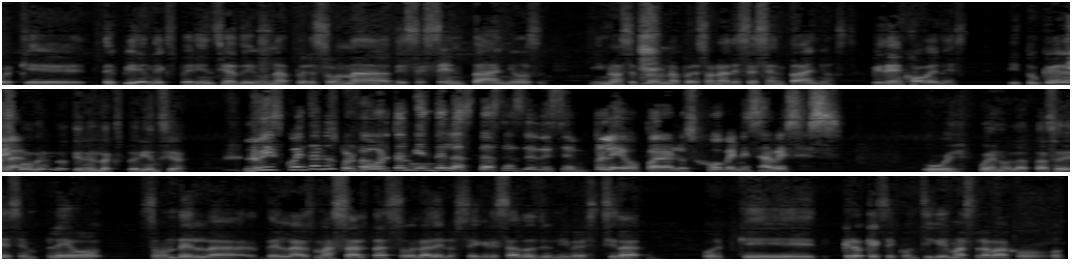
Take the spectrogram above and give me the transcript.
porque te piden experiencia de una persona de 60 años y no aceptan una persona de 60 años. Piden jóvenes. Y tú que eres claro. joven no tienes la experiencia. Luis, cuéntanos por favor también de las tasas de desempleo para los jóvenes a veces. Uy, bueno, la tasa de desempleo son de, la, de las más altas, son la de los egresados de universidad, porque creo que se consigue más trabajo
